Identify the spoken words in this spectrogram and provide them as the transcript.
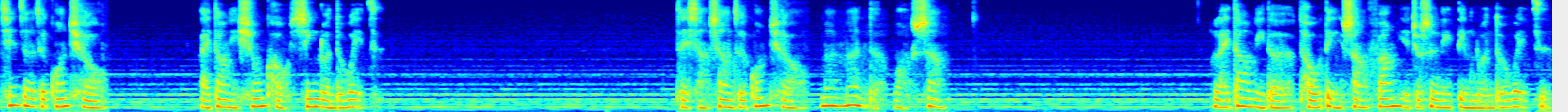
接着这光球。来到你胸口心轮的位置，再想象着光球慢慢的往上，来到你的头顶上方，也就是你顶轮的位置。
